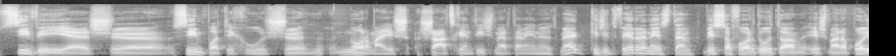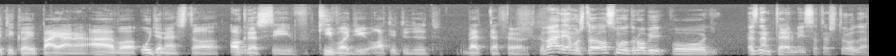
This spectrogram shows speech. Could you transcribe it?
szívélyes, szimpatikus, normális srácként ismertem én őt meg. Kicsit félrenéztem, visszafordultam, és már a politikai pályán állva ugyanezt a agresszív, kivagyi attitűdöt vette föl. De várjál, most azt mondod, Robi, hogy ez nem természetes tőle?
